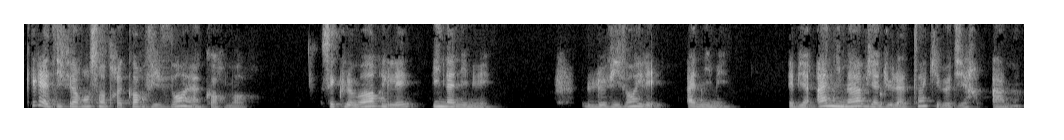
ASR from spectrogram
Quelle est la différence entre un corps vivant et un corps mort? C'est que le mort, il est inanimé. Le vivant, il est animé. Eh bien, anima vient du latin qui veut dire âme.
